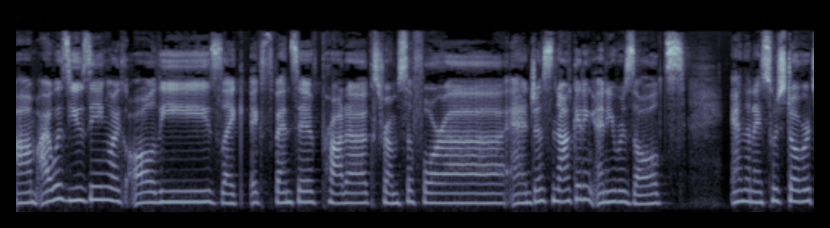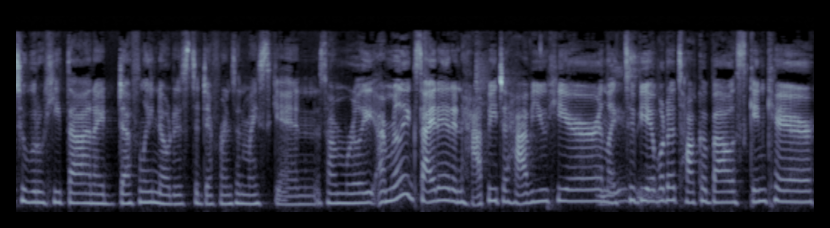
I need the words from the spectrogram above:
Um, I was using like all these like expensive products from Sephora and just not getting any results. And then I switched over to Brujita and I definitely noticed a difference in my skin. So I'm really I'm really excited and happy to have you here and like to be able to talk about skincare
